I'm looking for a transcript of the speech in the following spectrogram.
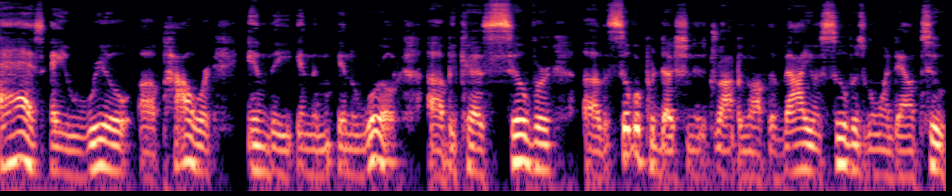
as a real uh, power in the in the in the world uh, because silver uh, the silver production is dropping off. The value of silver is going down too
